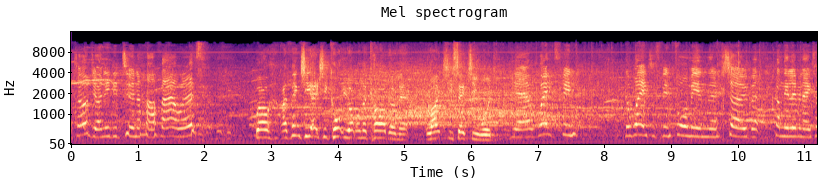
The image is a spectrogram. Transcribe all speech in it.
I told you I needed two and a half hours. Well, I think she actually caught you up on the cargo net, like she said she would. Yeah, weight's been, the weight has been for me in the show, but come the eliminator,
